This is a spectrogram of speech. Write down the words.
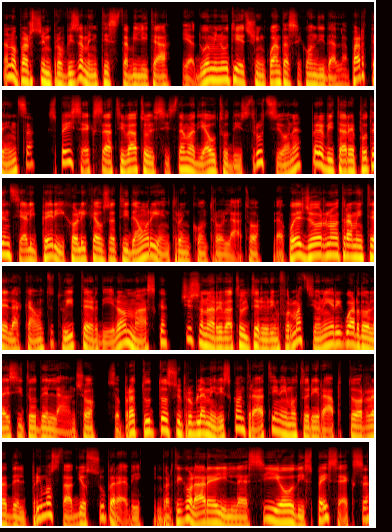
hanno perso improvvisamente stabilità e a 2 minuti e 50 secondi dalla partenza SpaceX ha attivato il sistema di autodistruzione per evitare potenziali pericoli causati da un rientro incontrollato. Da quel giorno, tramite l'account Twitter di Elon Musk, ci sono arrivate ulteriori informazioni riguardo l'esito del lancio, soprattutto sui problemi riscontrati nei motori Raptor del primo stadio Super Heavy. In particolare, il CEO di SpaceX ha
